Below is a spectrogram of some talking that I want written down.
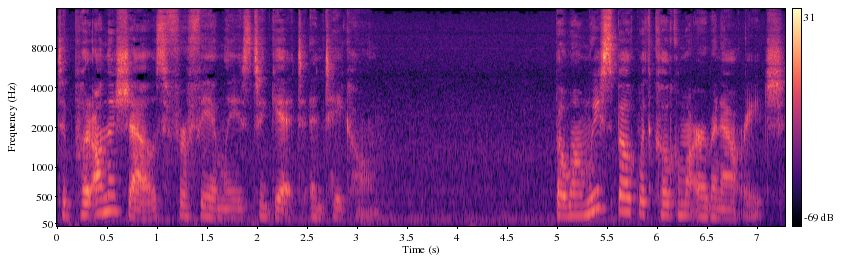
to put on the shelves for families to get and take home. But when we spoke with Kokomo Urban Outreach,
